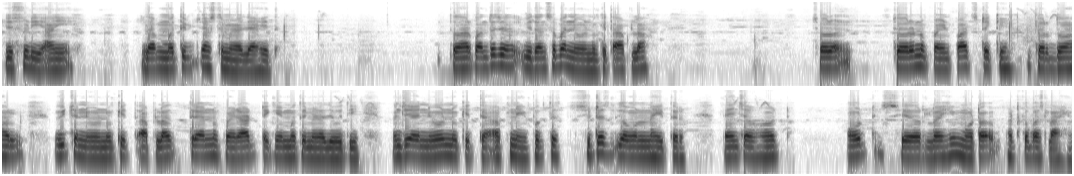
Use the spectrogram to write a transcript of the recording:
एस-डी आणि ला मते जास्त मिळाली आहेत. दोन हजार पंधराच्या विधानसभा निवडणुकीत आपला चौऱ्या चौऱ्याण्णव पॉईंट पाच टक्के. तर दोन हजार वीसच्या निवडणुकीत आपला त्र्याण्णव पॉईंट आठ टक्के मते मिळाली होती. म्हणजे या निवडणुकीत त्या आपणे फक्त सीटच गमावलं नाही तर त्यांच्या व्हॉट वोट शेअरलाही मोठा फटका बसला आहे.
